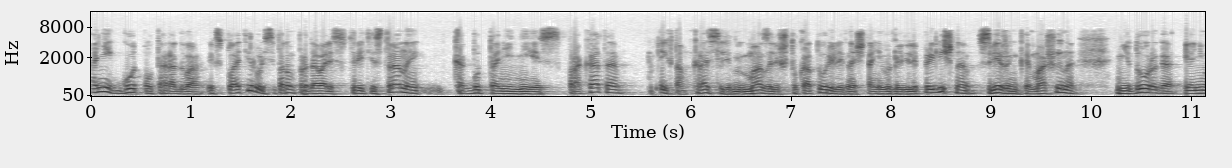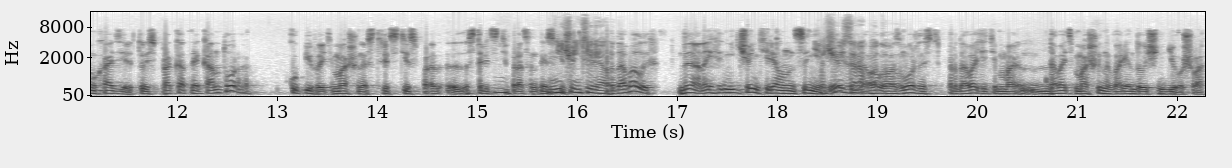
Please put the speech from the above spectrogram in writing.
Они год, полтора, два эксплуатировались и потом продавались в третьи страны, как будто они не из проката. Их там красили, мазали, штукатурили, значит, они выглядели прилично. Свеженькая машина, недорого, и они уходили. То есть прокатная контора купив эти машины с 30%, с 30 скидкой, ничего не теряла. продавал их, да, она их ничего не теряла на цене. Ничего и это давало возможность продавать эти, давать машины в аренду очень дешево.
